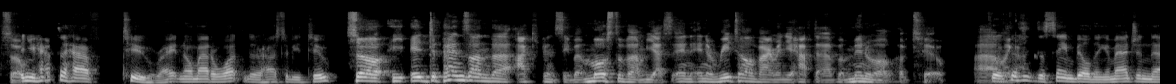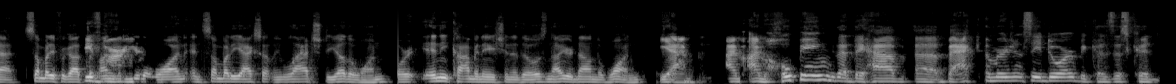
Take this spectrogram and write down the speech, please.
So And you have to have two, right? No matter what, there has to be two. So it depends on the occupancy, but most of them, yes. In in a retail environment, you have to have a minimum of two. Uh, So if like this is the same building, imagine that somebody forgot to undo the one and somebody accidentally latched the other one, or any combination of those. Now you're down to one. Yeah. Um, I'm I'm hoping that they have a back emergency door because this could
